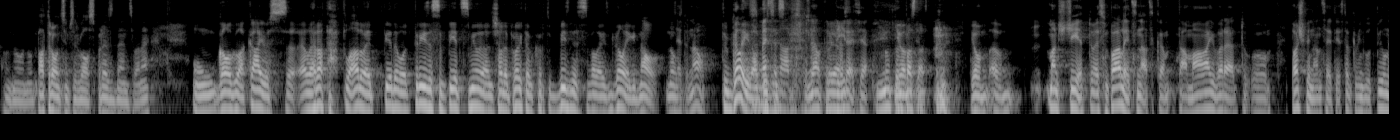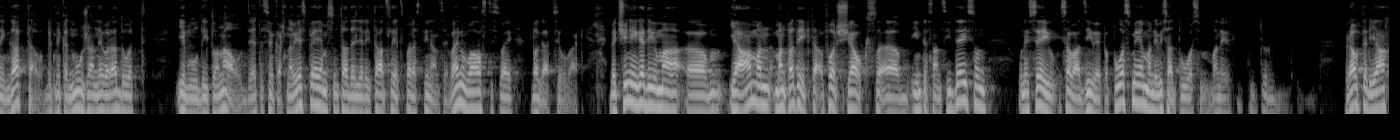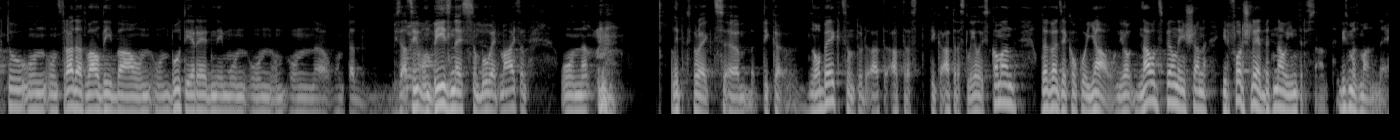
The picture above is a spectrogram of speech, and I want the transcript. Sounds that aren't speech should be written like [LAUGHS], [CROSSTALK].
un, un, un patrons jums ir valsts prezidents. Galu galā, kā jūs eh, LRA plānojat piedāvāt 35 miljonus šādam projektam, kur tur biznesa vēl aizvien galīgi nav? Nu, ne, tur nav. Tur galīgi nav biznesa. Tur nav tur tīrais. Jā. Nu, tur pastāst. [CLEARS THROAT] Jo, um, man šķiet, esmu pārliecināts, ka tā māja varētu um, pašfinansēties tad, kad viņi būtu pilnīgi gatavi, bet nekad mūžā nevar atdot ieguldīto naudu. Ja? Tas vienkārši nav iespējams, un tādēļ arī tādas lietas parasti finansē vai nu valstis, vai bagāti cilvēki. Bet šī gadījumā, um, jā, man, man patīk tā foršs, jauks, uh, interesants idejas, un, un es eju savā dzīvē pa posmiem. Man ir visādi posmi. Man ir tur braukt ar jahtu, un, un strādāt valdībā, un, un būt ierēdnim, un, un, un, un, uh, un tad visādi cilvēki, un biznesa, un būvēt mājas. Un, un, [CLEARS THROAT] Lipkas projekts um, tika nobeigts, un tur atrast, tika atrasta lieliska komanda. Tad vajadzēja kaut ko jaunu. Jo naudas pelnīšana ir forša lieta, bet nav interesanta. Vismaz man nē.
